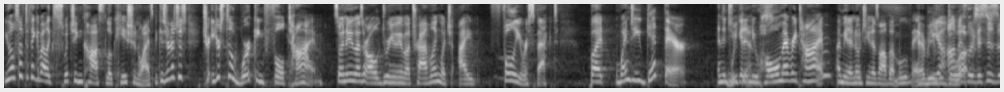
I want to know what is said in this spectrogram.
You also have to think about like switching costs location wise because you're not just tra- you're still working full time. So I know you guys are all dreaming about traveling, which I fully respect. But when do you get there? And then do you get a new home every time? I mean, I know Gina's all about moving. Airbnb Yeah, deluxe. honestly, this is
